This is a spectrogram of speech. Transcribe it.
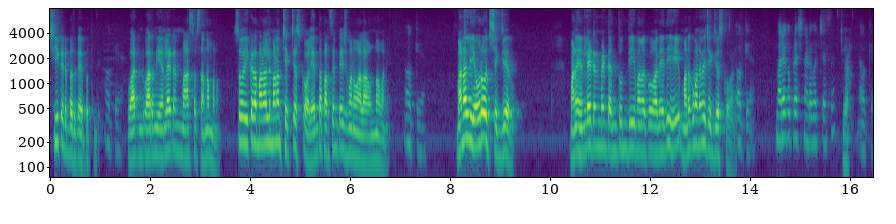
చీకటి బతుకు అయిపోతుంది ఓకే. వాటిని వారిని ఎన్లైటన్ మాస్టర్స్ అన్నాం మనం. సో ఇక్కడ మనల్ని మనం చెక్ చేసుకోవాలి. ఎంత పర్సంటేజ్ మనం అలా ఉన్నామని. ఓకే. మనల్ని ఎవరో వచ్చి చెక్ చేయరు. మన ఎన్లైటన్మెంట్ ఎంత ఉంది మనకు అనేది మనకు మనమే చెక్ చేసుకోవాలి. ఓకే. మరొక ప్రశ్న అడగొచ్చా సార్? యా. ఓకే.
